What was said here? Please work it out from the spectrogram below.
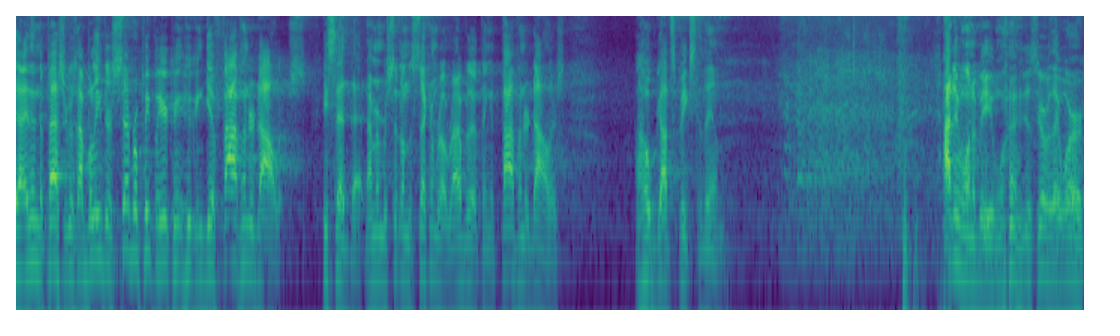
uh, and then the pastor goes, I believe there's several people here can, who can give $500. He said that. And I remember sitting on the second row right over there thinking, $500. I hope God speaks to them. I didn't want to be one, just whoever they were.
